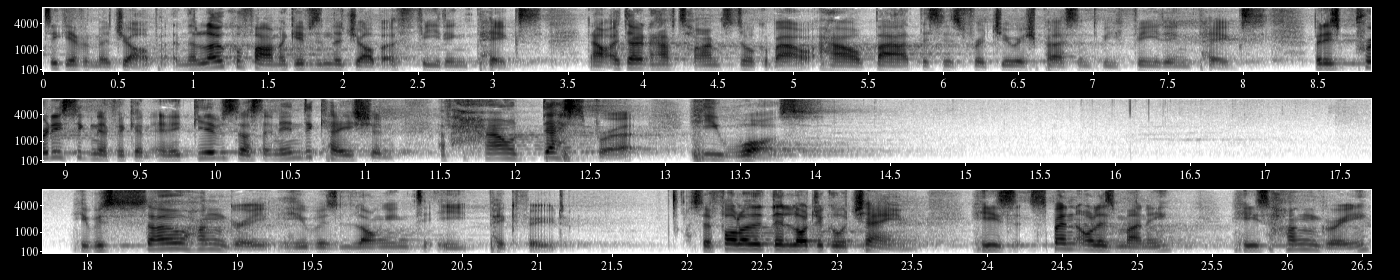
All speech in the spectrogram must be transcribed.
to give him a job, and the local farmer gives him the job of feeding pigs. Now, I don't have time to talk about how bad this is for a Jewish person to be feeding pigs, but it's pretty significant, and it gives us an indication of how desperate he was. He was so hungry, he was longing to eat pig food. So, follow the logical chain. He's spent all his money, he's hungry,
